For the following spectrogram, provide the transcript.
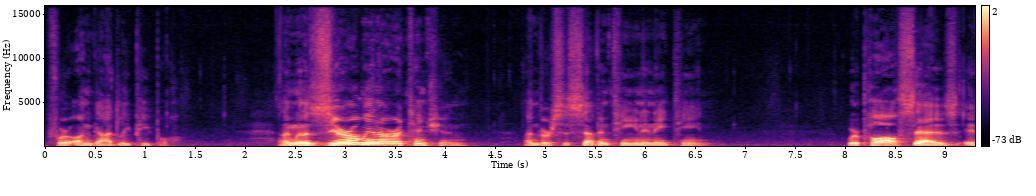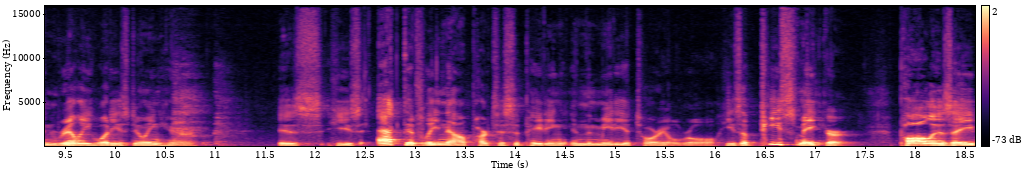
for ungodly people. And I'm going to zero in our attention on verses 17 and 18, where Paul says, and really what he's doing here is he's actively now participating in the mediatorial role. He's a peacemaker. Paul is a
